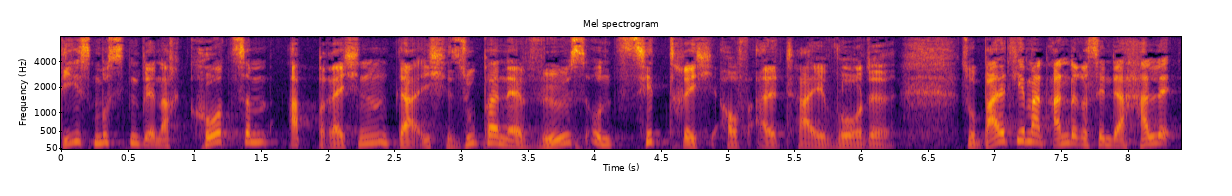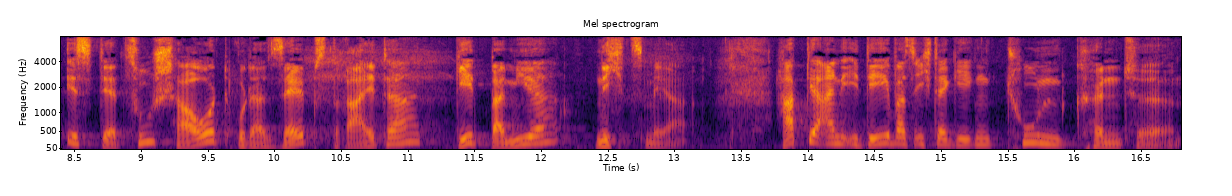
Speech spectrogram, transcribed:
Dies mussten wir nach kurzem abbrechen, da ich super nervös und zittrig auf Altai wurde. Sobald jemand anderes in der Halle ist, der zuschaut oder selbst Reiter, geht bei mir nichts mehr. Habt ihr eine Idee, was ich dagegen tun könnte?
